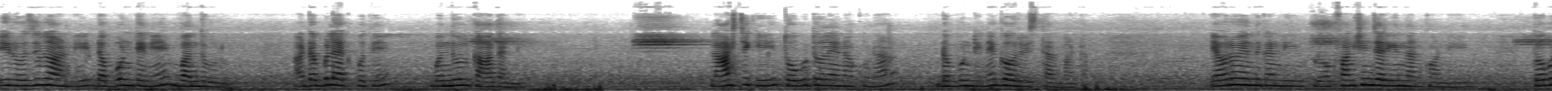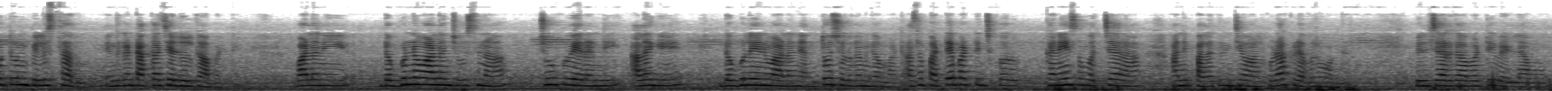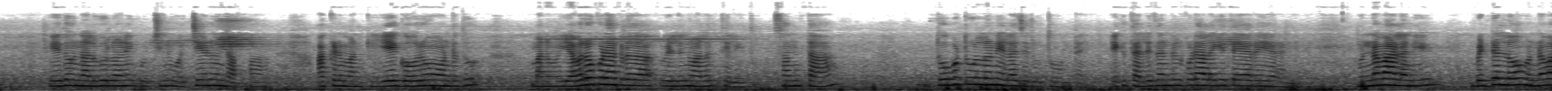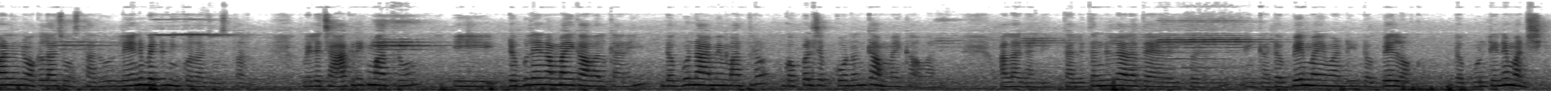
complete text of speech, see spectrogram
ఈ రోజుల్లో అండి డబ్బు ఉంటేనే బంధువులు. ఆ డబ్బు లేకపోతే బంధువులు కాదండి. లాస్ట్కి తోబుట్టువులైనా కూడా డబ్బు ఉంటేనే గౌరవిస్తారన్నమాట. ఎవరో ఎందుకండి? ఇప్పుడు ఒక ఫంక్షన్ జరిగింది అనుకోండి తోబుట్టువుని పిలుస్తారు. ఎందుకంటే అక్క చెల్లెలు కాబట్టి. వాళ్ళని డబ్బున్న వాళ్ళని చూసిన చూపు వేరండి. అలాగే డబ్బు లేని వాళ్ళని ఎంతో చులకనగా అన్నమాట. అసలు పట్టే పట్టించుకోరు. కనీసం వచ్చారా అని పలకరించే వాళ్ళు కూడా అక్కడ ఎవరు ఉండరు. పిలిచారు కాబట్టి వెళ్ళాము. ఏదో నలుగురిలోనే కూర్చుని వచ్చేయడం తప్ప అక్కడ మనకి ఏ గౌరవం ఉండదు. మనం ఎవరో కూడా అక్కడ వెళ్ళిన వాళ్ళకి తెలియదు. సొంత తోబుట్టువుల్లోనే ఇలా జరుగుతూ ఉంటాయి. ఇక తల్లిదండ్రులు కూడా అలాగే తయారయ్యారండి. ఉన్నవాళ్ళని బిడ్డల్లో ఉన్నవాళ్ళని ఒకలా చూస్తారు. లేని బిడ్డని ఇంకోలా చూస్తారు. వీళ్ళ చాకరికి మాత్రం ఈ డబ్బు లేని అమ్మాయి కావాలి కానీ డబ్బున్న ఆమె మాత్రం గొప్పలు చెప్పుకోవడానికి అమ్మాయి కావాలి. అలాగండి. తల్లిదండ్రులు అలా తయారైపోయారు. ఇంకా డబ్బే మయమండి. డబ్బే లోకం. డబ్బు ఉంటేనే మనిషి.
